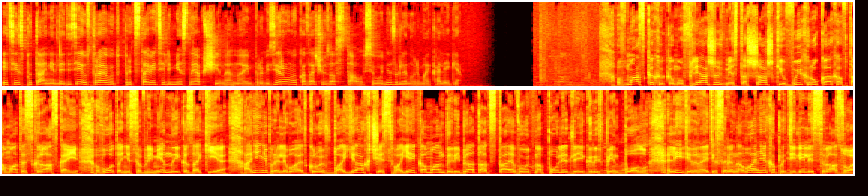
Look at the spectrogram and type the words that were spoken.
Эти испытания для детей устраивают представители местной общины. На импровизированную казачью заставу сегодня заглянули мои коллеги. В масках и камуфляже вместо шашки в их руках автоматы с краской. Вот они, современные казаки. Они не проливают кровь в боях, честь своей команды ребята отстаивают на поле для игры в пейнтбол. Лидеры на этих соревнованиях определились сразу.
